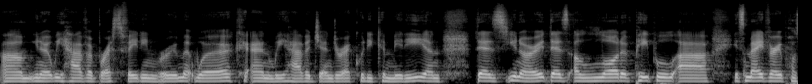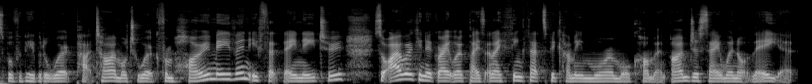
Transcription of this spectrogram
um, you know, we have a breastfeeding room at work and we have a gender equity committee. And there's, you know, there's a lot of people, uh, it's made very possible for people to work part time or to work from home even if that they need to. So I work in a great workplace and I think that's becoming more and more common. I'm just saying we're not there yet.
